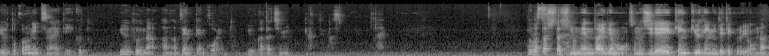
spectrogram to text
いうところにつないでいくというふうなあの前編後編という形になっています。はい、私たちの年代でもその事例研究編に出てくるような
